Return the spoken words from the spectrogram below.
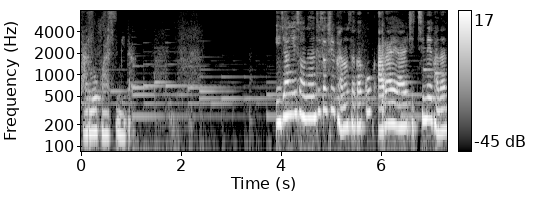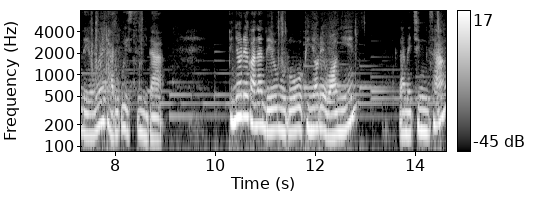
다루어 보았습니다. 이 장에서는 투석실 간호사가 꼭 알아야 할 지침에 관한 내용을 다루고 있습니다. 빈혈에 관한 내용으로 빈혈의 원인, 그 다음에 증상,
